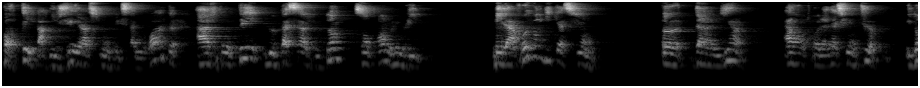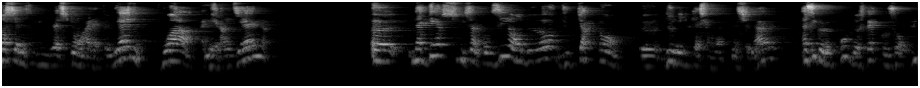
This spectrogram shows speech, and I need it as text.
portée par des générations d'extrême droite, a affronté le passage du temps sans prendre une ride. Mais la revendication euh, d'un lien entre la nation turque et d'anciennes civilisations anatoliennes, voire amérindiennes, euh, n'a guère su s'imposer en dehors du carcan euh, de l'éducation nationale, ainsi que le prouve le fait qu'aujourd'hui,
